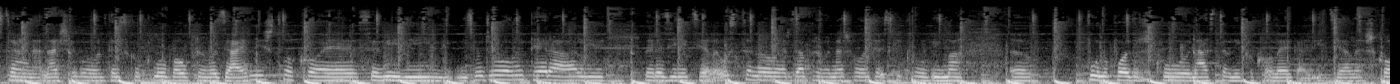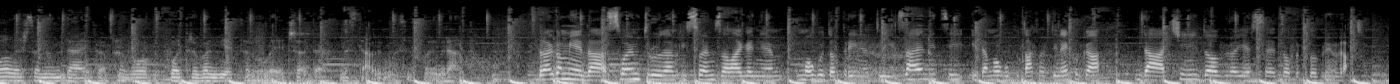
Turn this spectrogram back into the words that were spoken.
strana našeg volonterskog kluba upravo zajedništvo koje se vidi između volontera, ali na razini cijele ustanove, jer zapravo naš volonterski klub ima e, punu podršku nastavnika, kolega i cijele škole, što nam daje zapravo potreban vjetar u da nastavimo se svojim radom. Drago mi je da svojim trudom i svojim zalaganjem mogu doprinijeti zajednici i da mogu potaknuti nekoga da čini dobro jer se dobro dobrim vraća.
